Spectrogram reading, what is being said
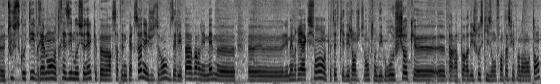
euh, tout ce côté vraiment très émotionnel que peuvent avoir certaines personnes, et justement vous n'allez pas avoir les mêmes euh, euh, les mêmes réactions. Peut-être qu'il y a des gens justement qui ont des gros chocs euh, par rapport à des choses qu'ils ont fantasmé pendant longtemps.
